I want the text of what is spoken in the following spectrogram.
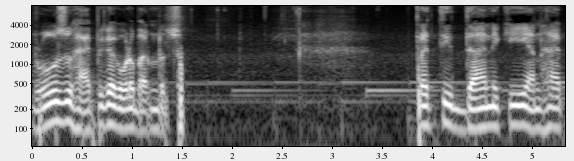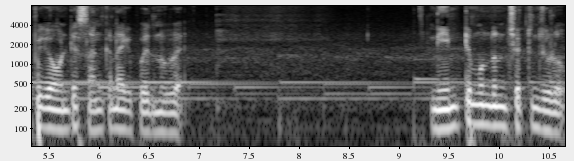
రోజు హ్యాపీగా కూడా ఉండొచ్చు. ప్రతి దానికి అన్హ్యాపీగా ఉంటే సంకనాగిపోయేది నువ్వే. నీ ఇంటి ముందున్న చెట్టును చూడు.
